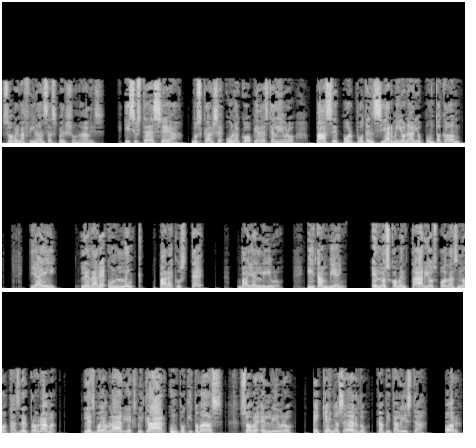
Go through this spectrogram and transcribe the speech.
sobre las finanzas personales. Y si usted desea buscarse una copia de este libro, pase por potenciarmillonario.com y ahí le daré un link para que usted vaya al libro. Y también en los comentarios o las notas del programa les voy a hablar y explicar un poquito más sobre el libro Pequeño Cerdo Capitalista por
